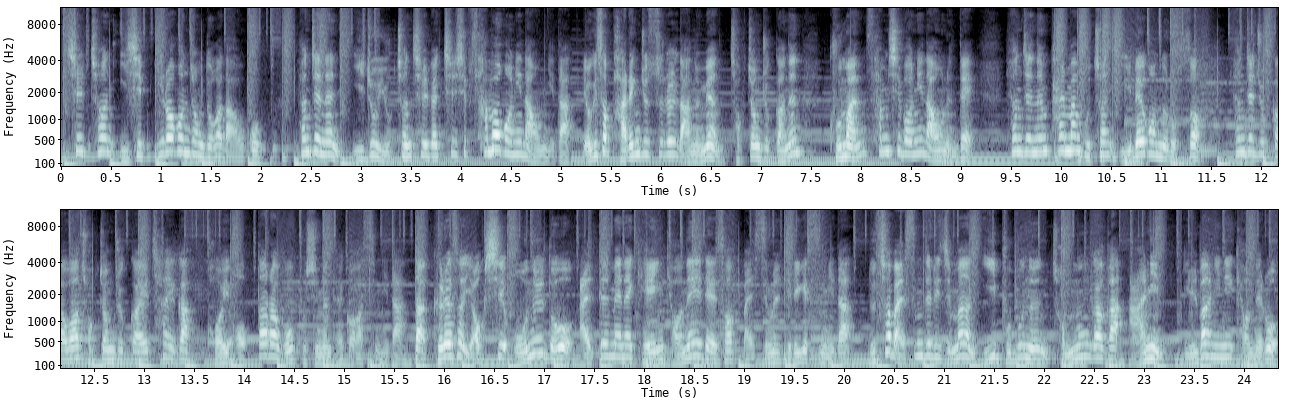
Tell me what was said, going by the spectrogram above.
7,021억 원 정도가 나오고 현재는 2조 6,773억 원이 나옵니다. 여기서 발행 주수를 나누면 적정 주가는 9만 30원이 나오는데 현재는 89,200원으로서 현재 주가와 적정 주가의 차이가 거의 없다라고 보시면 될 것 같습니다. 자, 그래서 역시 오늘도 알뜰맨의 개인 견해에 대해서 말씀을 드리겠습니다. 누차 말씀드리지만 이 부분은 전문가가 아닌 일반인의 견해로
